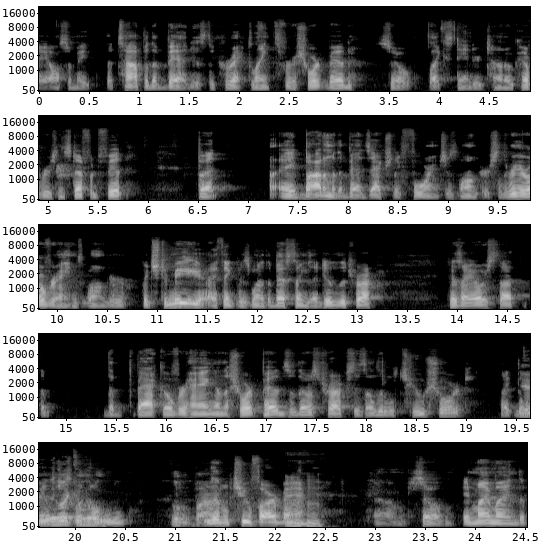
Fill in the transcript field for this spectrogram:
I also made the top of the bed is the correct length for a short bed, so like standard tonneau covers and stuff would fit. But a bottom of the bed's actually four inches longer, so the rear overhang's longer, which to me I think was one of the best things I did to the truck, because I always thought that the the back overhang on the short beds of those trucks is a little too short. Like the Yeah, wheels they just look look a little- little, little little too far back. Mhm. Um, so in my mind, the,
